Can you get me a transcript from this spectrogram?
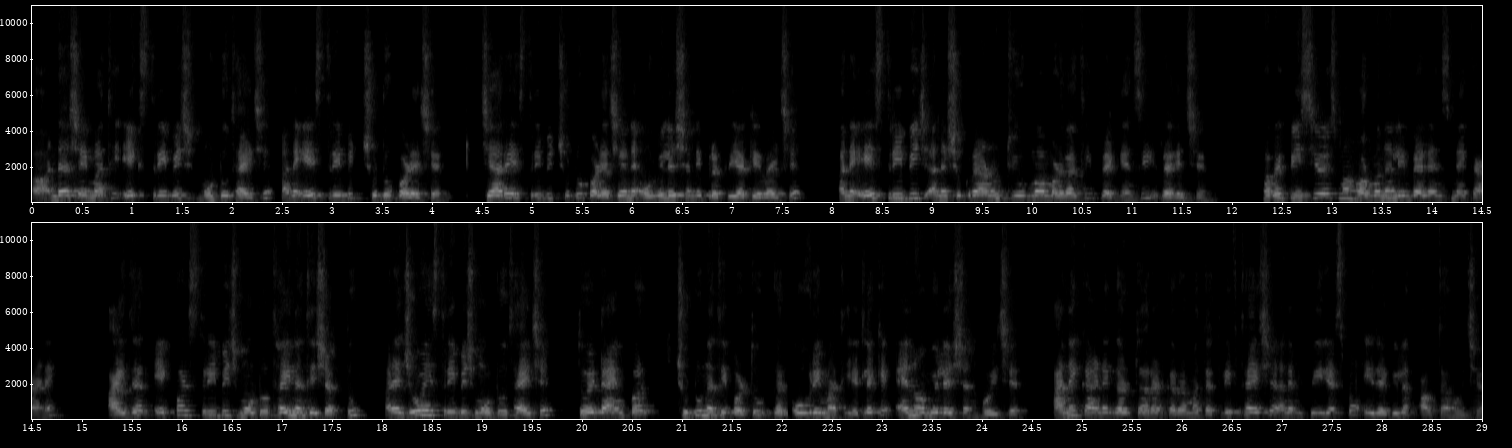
અંડાશયમાંથી એક સ્ત્રીબીજ મોટું થાય છે અને એ સ્ત્રીબીજ છૂટું પડે છે. જ્યારે એ સ્ત્રીબીજ છૂટું પડે છે એને ઓવ્યુલેશનની પ્રક્રિયા કહેવાય છે અને એ સ્ત્રીબીજ અને શુક્રાણુ ટ્યુબમાં મળવાથી પ્રેગ્નન્સી રહે છે. હવે પીસીઓએસમાં હોર્મોનલ ઇમ્બેલેન્સને કારણે આઈધર એક પણ સ્ત્રીબીજ મોટું થઈ નથી શકતું અને જો એ સ્ત્રીબીજ મોટું થાય છે તો એ ટાઈમ પર છૂટું નથી પડતું ઓવરીમાંથી એટલે કે એનઓવ્યુલેશન હોય છે. આને કારણે ગર્ભ ધારણ કરવામાં તકલીફ થાય છે અને પીરિયડ્સ પણ ઇરેગ્યુલર આવતા હોય છે.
